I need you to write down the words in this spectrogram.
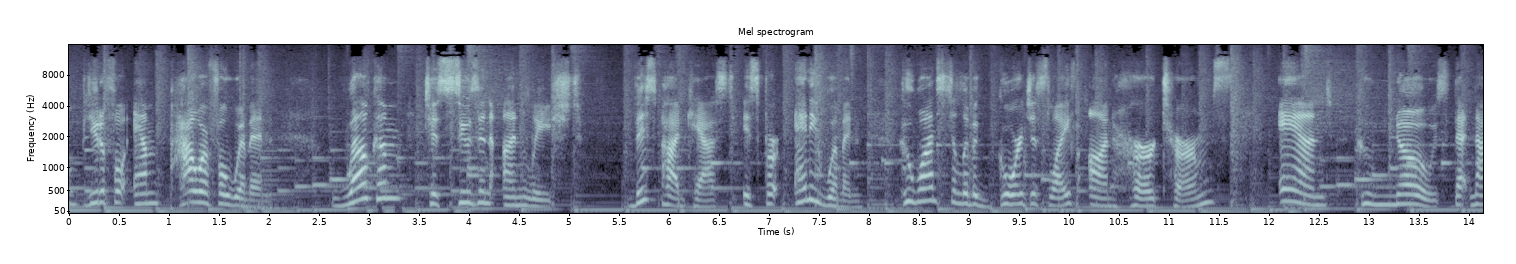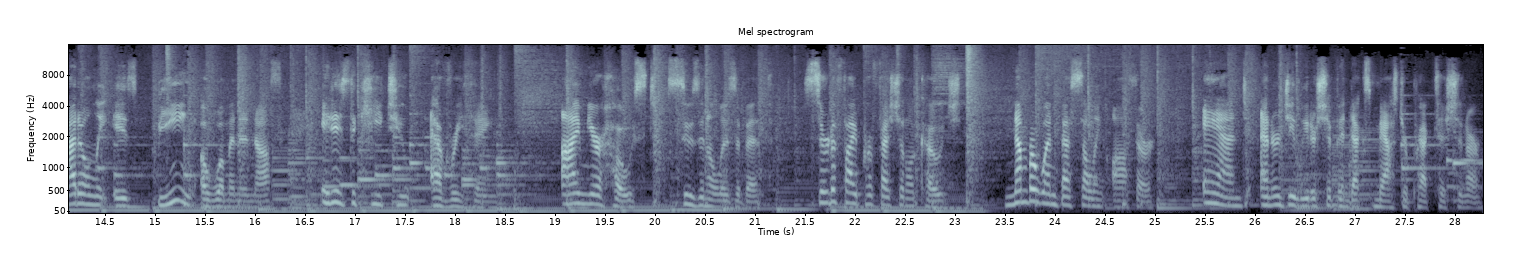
beautiful and powerful women. Welcome to Susan Unleashed. This podcast is for any woman who wants to live a gorgeous life on her terms and who knows that not only is being a woman enough, it is the key to everything. I'm your host, Susan Elizabeth, certified professional coach, number one best-selling author, and Energy Leadership Index master practitioner.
